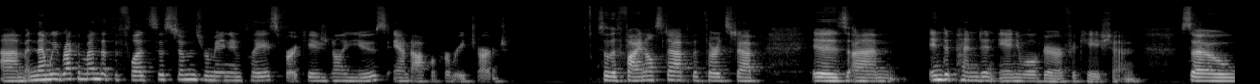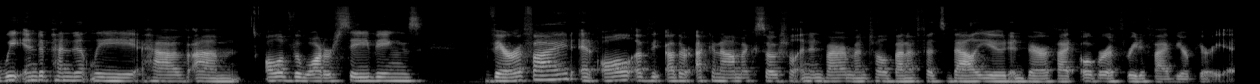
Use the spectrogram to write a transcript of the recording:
Um, and then we recommend that the flood systems remain in place for occasional use and aquifer recharge. So the final step, the third step, is um, independent annual verification. So we independently have um, all of the water savings verified and all of the other economic, social, and environmental benefits valued and verified over a three to five year period.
